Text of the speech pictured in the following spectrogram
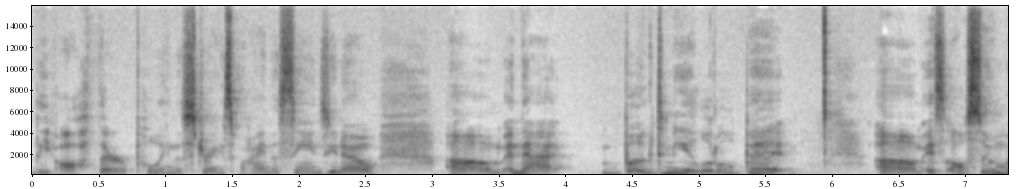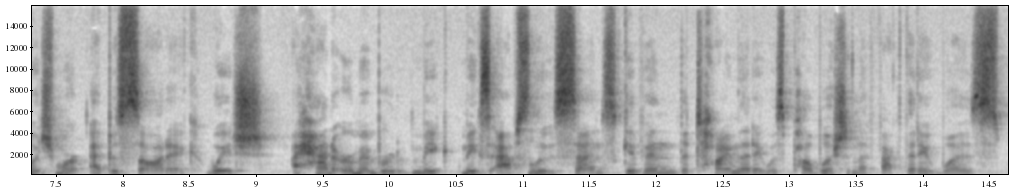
the author pulling the strings behind the scenes, you know? Um, and that bugged me a little bit um, it's also much more episodic, which I hadn't remembered make, makes absolute sense given the time that it was published and the fact that it was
